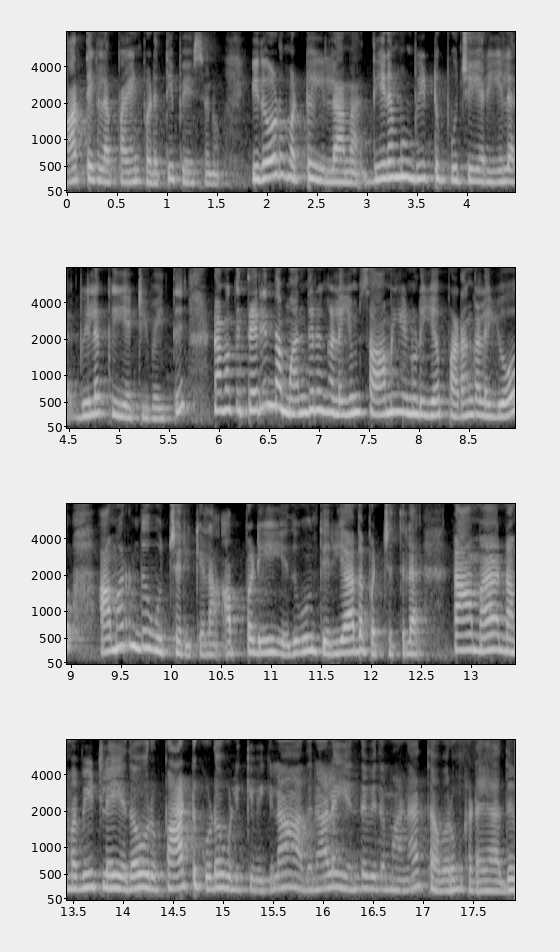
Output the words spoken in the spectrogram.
வார்த்தைகளை பயன்படுத்தி பேசணும். இதோடு மட்டும் இல்லாமல் தினமும் வீட்டு பூஜை அறையில் விளக்கு ஏற்றி வைத்து நமக்கு தெரிந்த மந்திரங்களையும் சாமியினுடைய படங்களையோ அமர்ந்து உச்சரிக்கலாம். அப்படி எதுவும் தெரியாத பட்சத்தில் நாம் நம்ம வீட்டில் ஏதோ ஒரு பாட்டு கூட ஒழிக்க வைக்கலாம். அதனால் எந்த விதமான தவறும் கிடையாது.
